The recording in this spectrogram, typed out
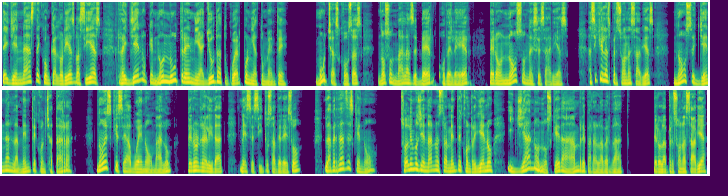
te llenaste con calorías vacías, relleno que no nutre ni ayuda a tu cuerpo ni a tu mente. Muchas cosas no son malas de ver o de leer, pero no son necesarias. Así que las personas sabias no se llenan la mente con chatarra. No es que sea bueno o malo, pero en realidad necesito saber eso. La verdad es que no. Solemos llenar nuestra mente con relleno y ya no nos queda hambre para la verdad. Pero la persona sabia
